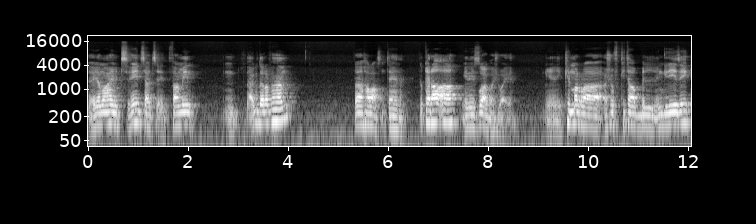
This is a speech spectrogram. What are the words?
اذا ما هي تسعين تسعة وتسعين. فاهمين؟ أقدر أفهم؟ فخلاص انتهينا. القراءة يعني صعبة شوية. يعني كل مرة أشوف كتاب بالإنجليزي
